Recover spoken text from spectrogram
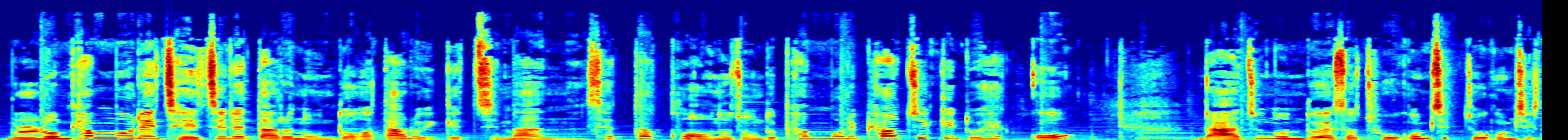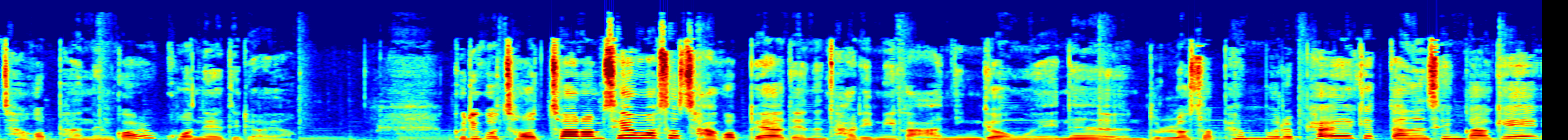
물론 편물의 재질에 따른 온도가 따로 있겠지만 세탁 후 어느 정도 편물이 펴지기도 했고 낮은 온도에서 조금씩 조금씩 작업하는 걸 권해드려요. 그리고 저처럼 세워서 작업해야 되는 다리미가 아닌 경우에는 눌러서 편물을 펴야겠다는 생각에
